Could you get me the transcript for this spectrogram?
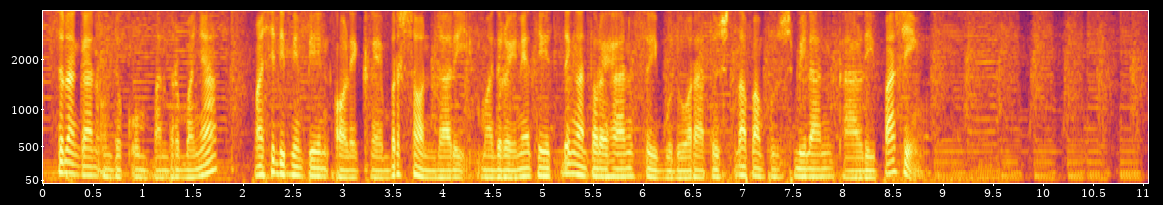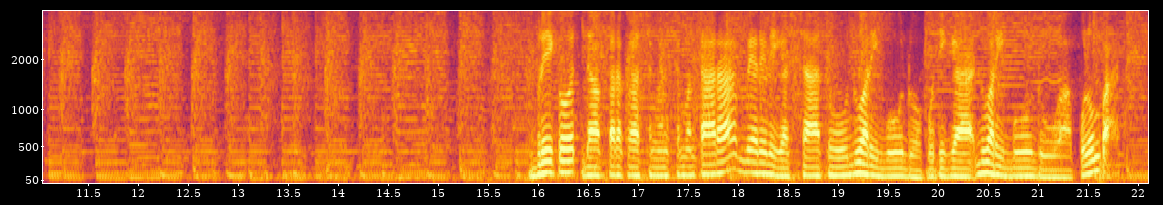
Sedangkan untuk umpan terbanyak masih dipimpin oleh Kleberson dari Madura United dengan torehan 1289 kali passing. Berikut daftar klasemen sementara Beri Liga 1 2023-2024.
